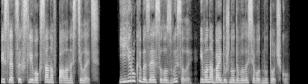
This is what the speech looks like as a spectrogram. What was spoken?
Після цих слів Оксана впала на стілець. Її руки безесело звисали, і вона байдужно дивилася в одну точку.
